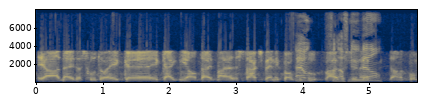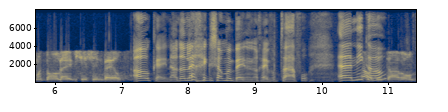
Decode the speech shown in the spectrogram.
Ja, nee, dat is goed hoor. Ik, eh, ik kijk niet altijd, maar straks ben ik ook Nou, vroeg klaar. vanaf dus nu wel. Dan kom ik nog wel eventjes in beeld. Oké, nou dan leg ik zo mijn benen nog even op tafel. Eh, Nico? Nou, daar rond.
